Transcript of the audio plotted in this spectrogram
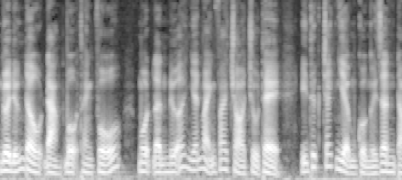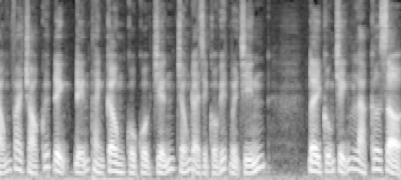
Người đứng đầu Đảng bộ thành phố một lần nữa nhấn mạnh vai trò chủ thể, ý thức trách nhiệm của người dân đóng vai trò quyết định đến thành công của cuộc chiến chống đại dịch COVID-19. Đây cũng chính là cơ sở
